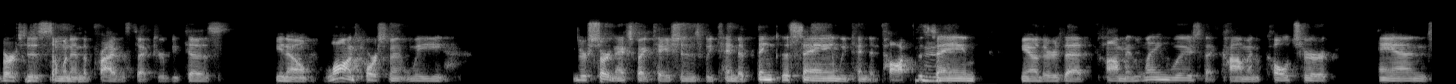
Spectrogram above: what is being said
versus someone in the private sector because you know law enforcement we there's certain expectations. We tend to think the same. We tend to talk the mm-hmm. same. You know there's that common language that common culture and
